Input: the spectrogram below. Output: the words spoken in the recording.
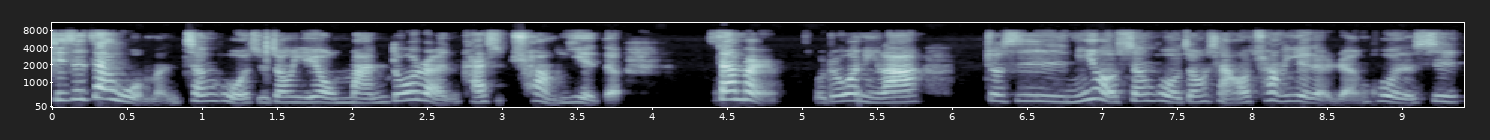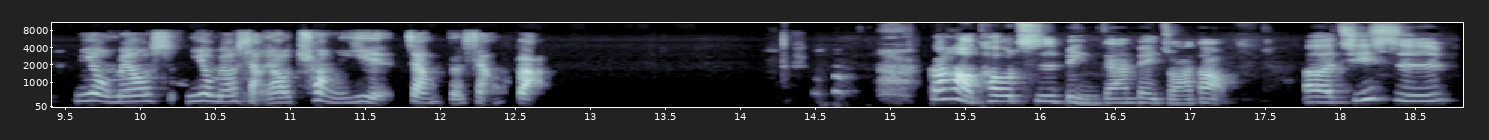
其实，在我们生活之中，也有蛮多人开始创业的。Summer，我就问你啦。就是你有生活中想要创业的人，或者是你有没有你有没有想要创业这样的想法？刚好偷吃饼干被抓到。呃，其实，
